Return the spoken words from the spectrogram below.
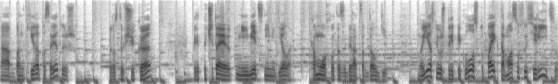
А банкира посоветуешь? Ростовщика? Предпочитаю не иметь с ними дела. Кому охота забираться в долги? Но если уж припекло, ступай к Томасусу Сирийцу,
